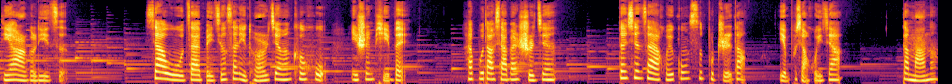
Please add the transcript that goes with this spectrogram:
第二个例子，下午在北京三里屯见完客户，一身疲惫，还不到下班时间，但现在回公司不值当，也不想回家，干嘛呢？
